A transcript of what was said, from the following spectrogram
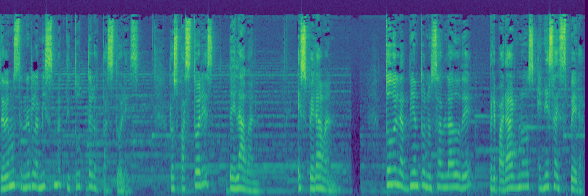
debemos tener la misma actitud de los pastores. Los pastores velaban, esperaban, todo el adviento nos ha hablado de prepararnos en esa espera.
